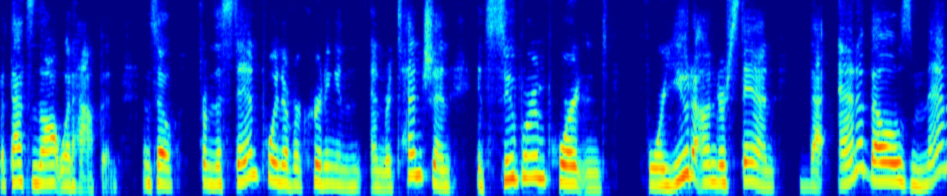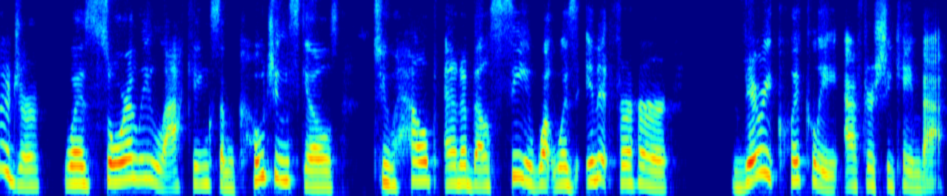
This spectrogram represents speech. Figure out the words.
But that's not what happened. And so, from the standpoint of recruiting and, and retention, it's super important for you to understand that Annabelle's manager was sorely lacking some coaching skills to help Annabelle see what was in it for her very quickly after she came back.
